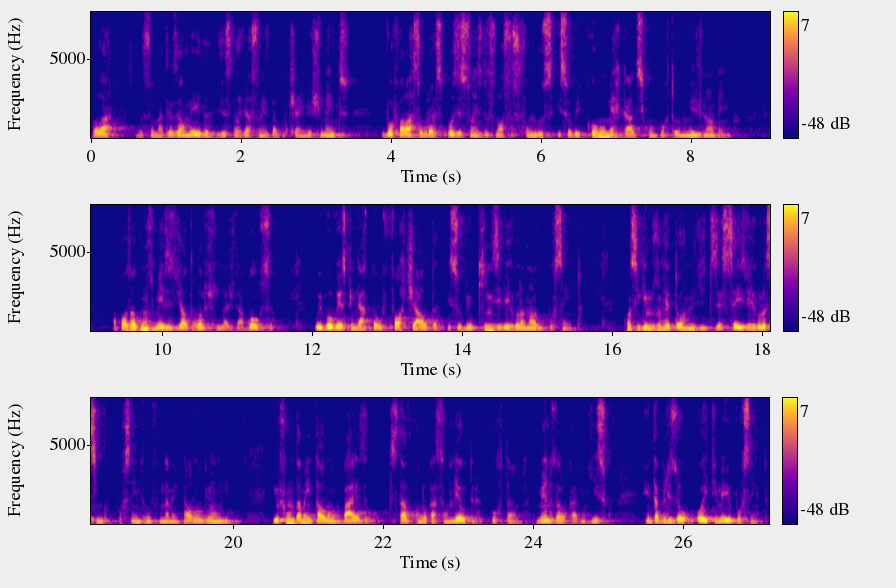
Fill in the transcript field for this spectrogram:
Olá, eu sou Matheus Almeida, gestor de ações da Butiá Investimentos, e vou falar sobre as posições dos nossos fundos e sobre como o mercado se comportou no mês de novembro. Após alguns meses de alta volatilidade da bolsa, o Ibovespa engatou forte alta e subiu 15,9%. Conseguimos um retorno de 16,5% no fundamental long only e o fundamental long biased, que estava com alocação neutra, portanto, menos alocado em risco, rentabilizou 8,5%.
